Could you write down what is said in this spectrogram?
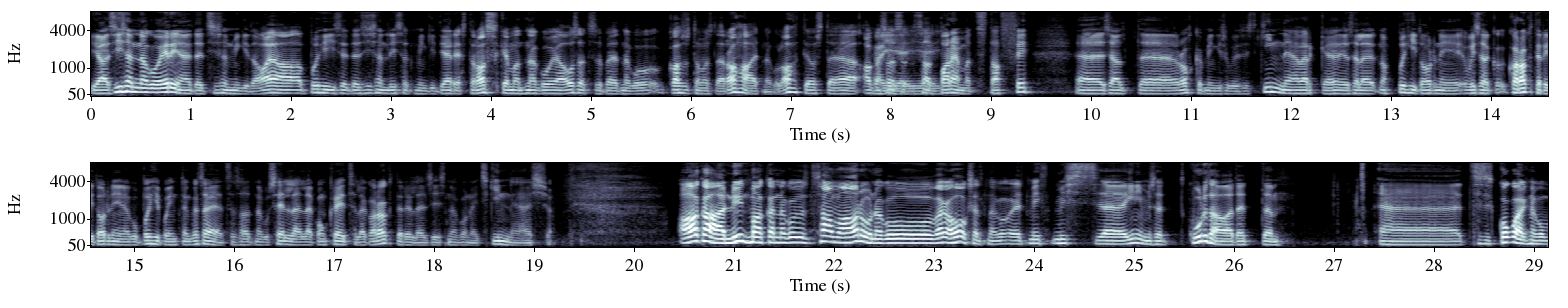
ja siis on nagu erinevad, et siis on mingid ajapõhised ja siis on lihtsalt mingid järjest raskemad nagu ja osad sa pead nagu kasutama seda raha, et nagu lahti osta ja aga Ai, sa ai, saad ai. paremat stuff'i, sealt äh, rohkem mingisuguseid skin'e ja värke ja selle noh, põhitorni või selle ka- karakteri-torni nagu põhipoint on ka see, et sa saad nagu sellele konkreetsele karakterile siis nagu neid skin'e ja asju. Aga nüüd ma hakkan nagu saama aru nagu väga hoogsalt nagu, et mis, mis äh, inimesed kurdavad, et äh, et sa siis kogu aeg nagu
